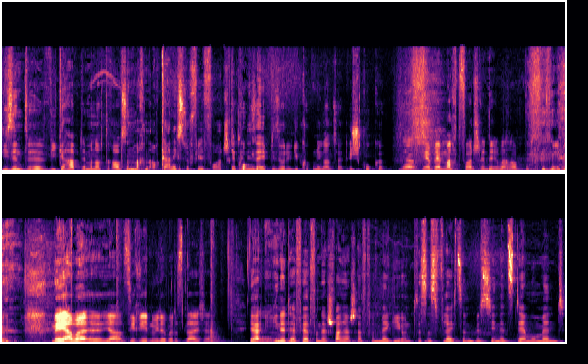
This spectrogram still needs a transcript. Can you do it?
Die sind äh, wie gehabt immer noch draußen und machen auch gar nicht so viel Fortschritt in dieser Episode. Die gucken die ganze Zeit. Ich gucke. Ja. Ja, wer macht Fortschritte überhaupt? nee, aber äh, ja, sie reden wieder über das Gleiche. Ja, Ja. Enid erfährt von der Schwangerschaft von Maggie und das ist vielleicht so ein bisschen jetzt der Moment,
